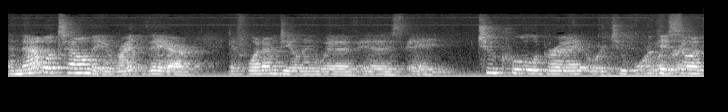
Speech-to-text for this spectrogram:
And that will tell me right there if what I'm dealing with is a too cool a gray or too warm Okay, so I'm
